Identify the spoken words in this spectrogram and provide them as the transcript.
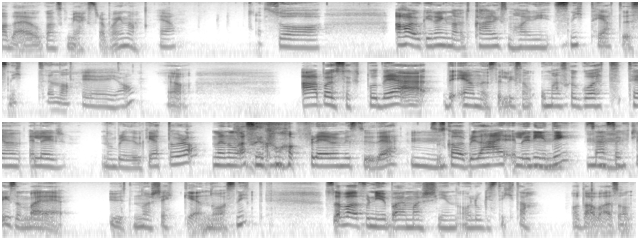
hadde jeg jo ganske mye ekstrapoeng, da. Ja. Så jeg har jo ikke regna ut hva jeg liksom har i snitt. Heter snitt ennå? Eh, ja. Ja. Jeg har bare søkt på det. Det eneste, liksom, om jeg skal gå et til Eller nå blir det jo ikke ett år, da, men om jeg skal gå flere år med studiet, så skal det bli det her eller ingenting. Så jeg søkte liksom bare uten å sjekke noe snitt. Så var det fornybar maskin og logistikk, da. Og da var det sånn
